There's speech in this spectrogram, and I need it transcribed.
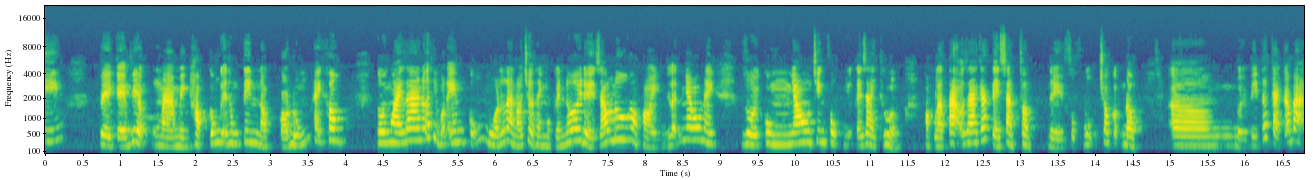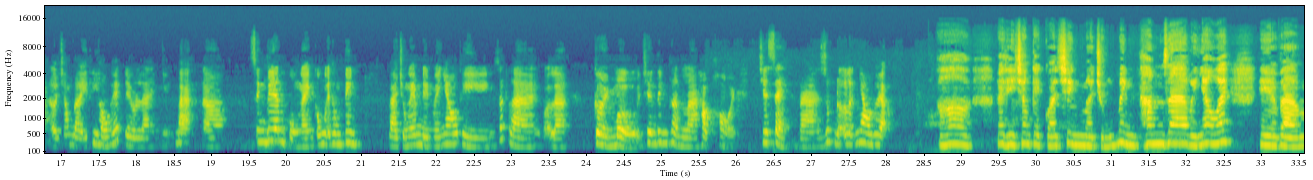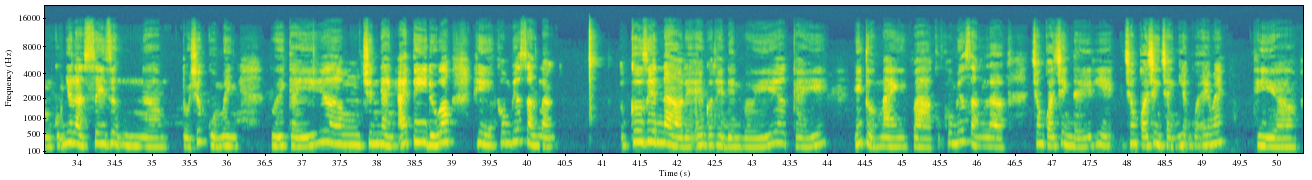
về cái việc mà mình học công nghệ thông tin nó có đúng hay không. Rồi ngoài ra nữa thì bọn em cũng muốn là nó trở thành một cái nơi để giao lưu học hỏi lẫn nhau này rồi cùng nhau chinh phục những cái giải thưởng hoặc là tạo ra các cái sản phẩm để phục vụ cho cộng đồng. Uh, bởi vì tất cả các bạn ở trong đấy thì hầu hết đều là những bạn uh, sinh viên của ngành công nghệ thông tin và chúng em đến với nhau thì rất là gọi là cởi mở trên tinh thần là học hỏi chia sẻ và giúp đỡ lẫn nhau thôi ạ À, vậy thì trong cái quá trình mà chúng mình tham gia với nhau ấy thì và cũng như là xây dựng uh, tổ chức của mình với cái um, chuyên ngành IT đúng không? Thì không biết rằng là cơ duyên nào để em có thể đến với cái ý tưởng này và cũng không biết rằng là trong quá trình đấy thì trong quá trình trải nghiệm của em ấy thì uh,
